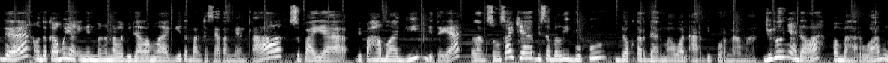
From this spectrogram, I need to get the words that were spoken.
juga untuk kamu yang ingin mengenal lebih dalam lagi tentang kesehatan mental supaya dipaham lagi gitu ya, langsung saja bisa beli buku Dr. Darmawan Ardi Purnama. Judulnya adalah pembaharuan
